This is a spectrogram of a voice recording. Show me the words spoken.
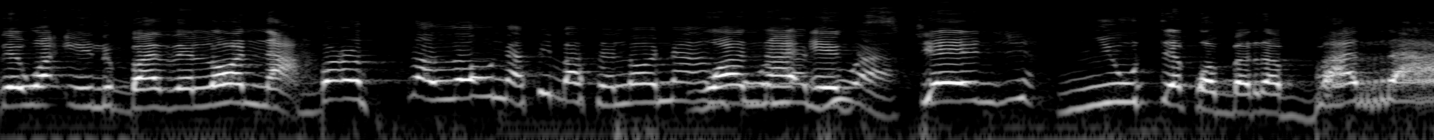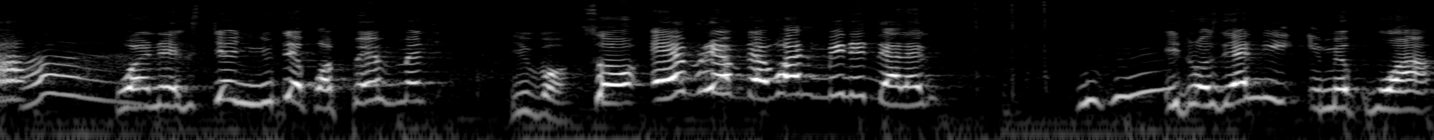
They were in Barcelona. Barcelona, si Barcelona. wana exchange nyute kwa barabara Ah. wana exchange nyute kwa pavement hivyo so every after one minute they're like mm -hmm. it was yani imekuwa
